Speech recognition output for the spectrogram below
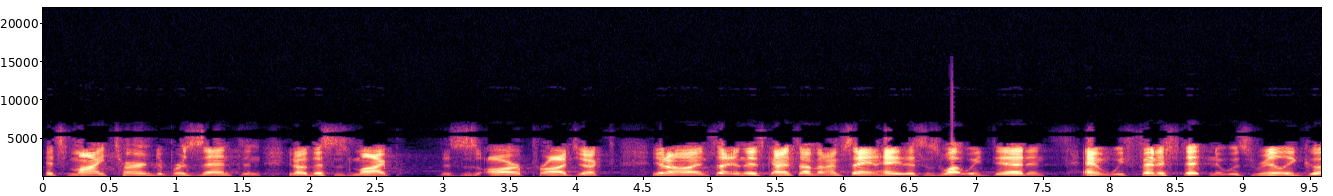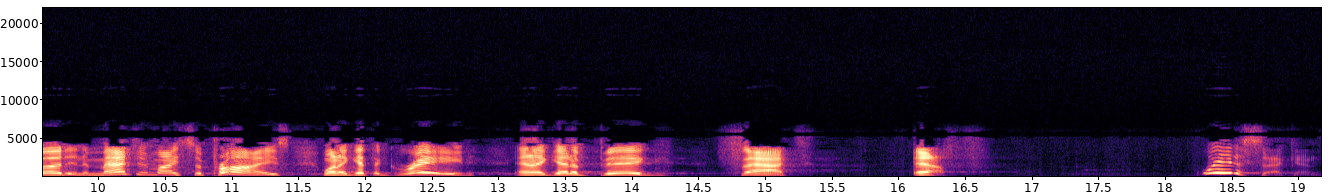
It's my turn to present, and, you know, this is my this is our project, you know, and, so, and this kind of stuff. And I'm saying, hey, this is what we did, and and we finished it, and it was really good. And imagine my surprise when I get the grade and I get a big, fat F. Wait a second.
